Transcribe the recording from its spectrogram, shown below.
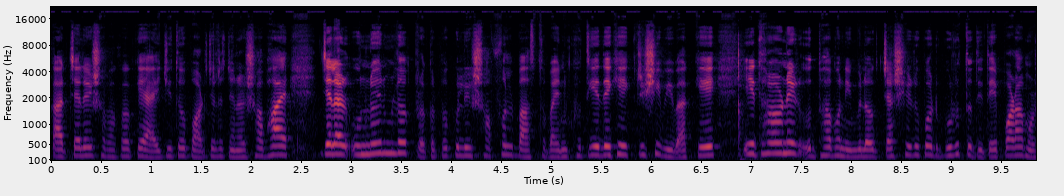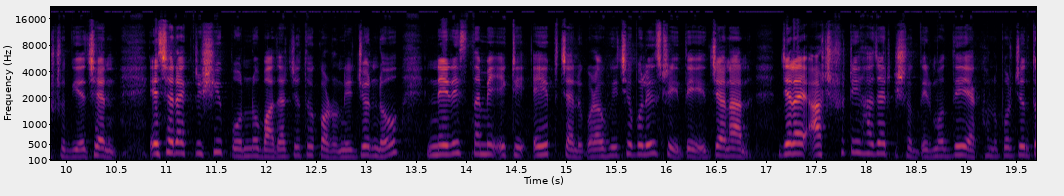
কার্যালয়ের সভাকক্ষে আয়োজিত পর্যালোচনা সভায় জেলার উন্নয়নমূলক প্রকল্পগুলির সফল বাস্তবায়ন খতিয়ে দেখে কৃষি বিভাগকে এ ধরনের উদ্ভাবনীমূলক চাষের উপর গুরুত্ব দিতে পরামর্শ দিয়েছেন। এছাড়া কৃষি পণ্য বাজারজাতকরণের জন্য নেরেস নামে একটি অ্যাপ চালু করা হয়েছে বলে শ্রী দে জানান। জেলায় আটষট্টি হাজার কৃষকদের মধ্যে এখনও পর্যন্ত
